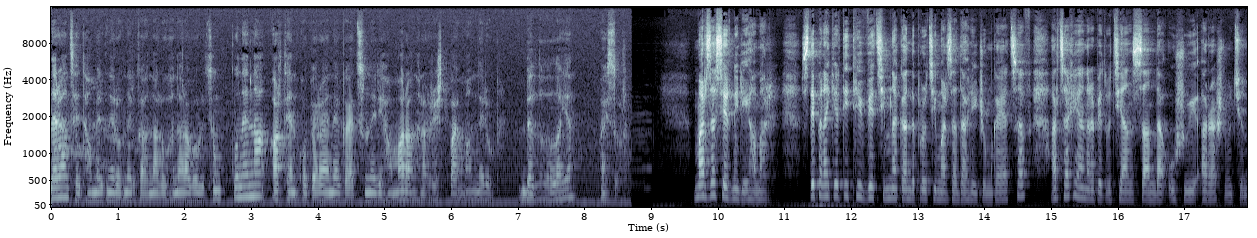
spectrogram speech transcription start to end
նրանց հետ համերգներով ներկայանալու հնարավորություն կունենա արդեն օպերայի ներկայացումների համար անհրաժեշտ պայմաններում Բելլալալայան այսօր Մարզասերների համար Ստեփանակերտի թիվ 6 հիմնական դպրոցի մարզադահլիճում կայացավ Արցախի հանրապետության Սանդա Ուշուի առաջնություն,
